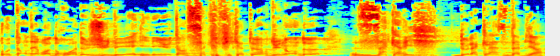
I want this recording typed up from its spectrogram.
Au temps d'Hérode, roi de Judée, il y eut un sacrificateur du nom de Zacharie, de la classe d'Abia.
